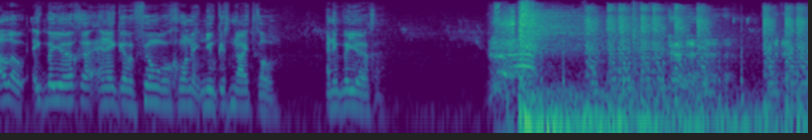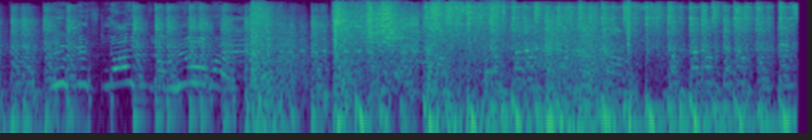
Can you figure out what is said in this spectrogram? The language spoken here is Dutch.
Hallo, ik ben Jurgen en ik heb een film begonnen in Nieuwkes Nitro. En ik ben Jurgen.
